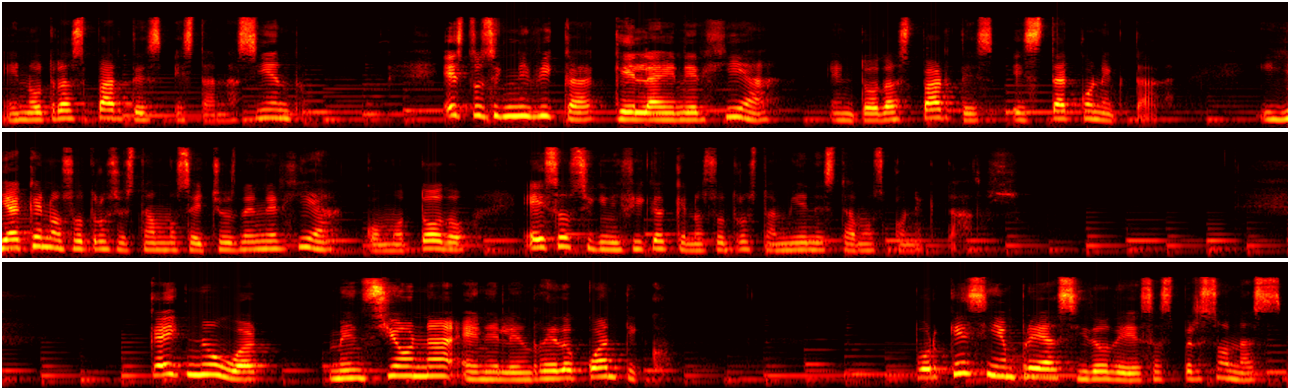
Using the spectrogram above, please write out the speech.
en otras partes están haciendo. Esto significa que la energía en todas partes está conectada. Y ya que nosotros estamos hechos de energía, como todo, eso significa que nosotros también estamos conectados. Kate Nowak menciona en el enredo cuántico, ¿por qué siempre ha sido de esas personas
